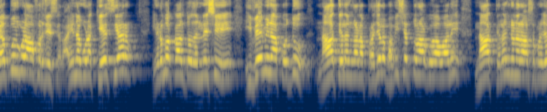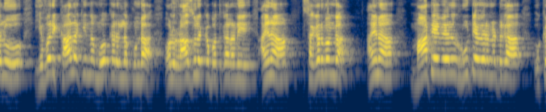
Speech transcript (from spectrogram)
డబ్బులు కూడా ఆఫర్ చేశారు. అయినా కూడా కేసీఆర్ ఎడమ కాలుతో దన్నేసి ఇవేమి నాకొద్దు. నా తెలంగాణ ప్రజల భవిష్యత్తు నాకు కావాలి. నా తెలంగాణ రాష్ట్ర ప్రజలు ఎవరి కాళ్ళ కింద మోకరిల్లకుండా వాళ్ళు రాజు లెక్క బతకాలని ఆయన సగర్వంగా ఆయన మాటే వేరు రూటే వేరు అన్నట్టుగా ఒక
